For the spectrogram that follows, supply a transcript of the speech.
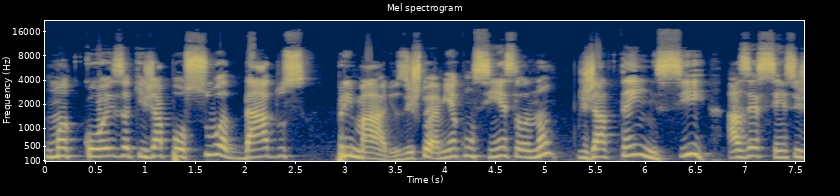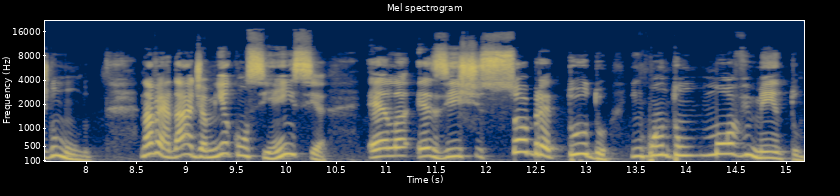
uma coisa que já possua dados primários. Isto é, a minha consciência ela não já tem em si as essências do mundo. Na verdade, a minha consciência ela existe sobretudo enquanto um movimento.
